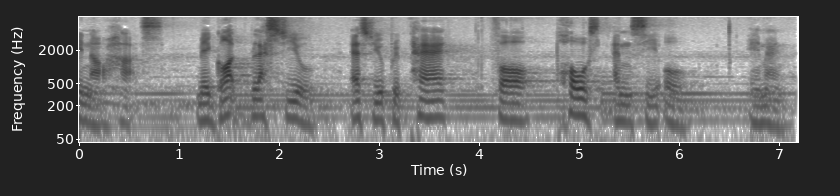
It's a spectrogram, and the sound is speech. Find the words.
in our hearts. May God bless you as you prepare for post MCO. Amen.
